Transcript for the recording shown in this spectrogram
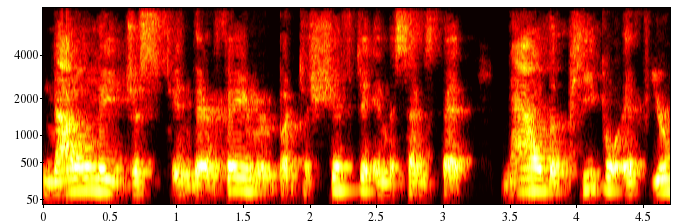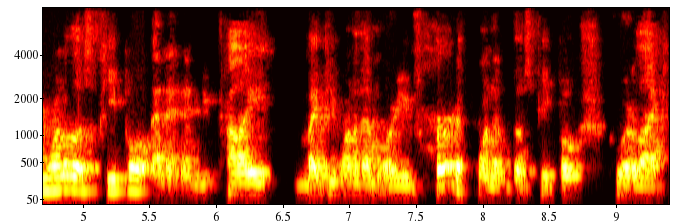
not only just in their favor, but to shift it in the sense that now the people, if you're one of those people, and, and you probably might be one of them, or you've heard of one of those people who are like,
